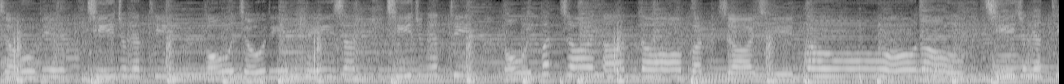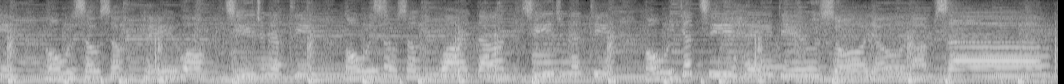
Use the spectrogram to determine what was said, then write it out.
手表，始终一天我会早点起身，始终一天我会不再懒惰，不再迟到。始终一天我会收拾被窝，始终一天我会收拾坏蛋，始终一天我会一次起掉所有垃圾。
